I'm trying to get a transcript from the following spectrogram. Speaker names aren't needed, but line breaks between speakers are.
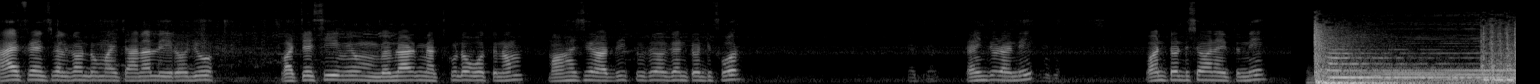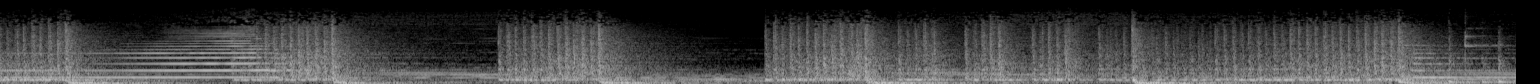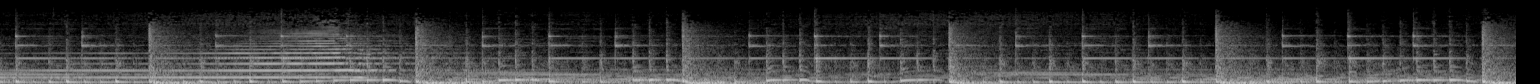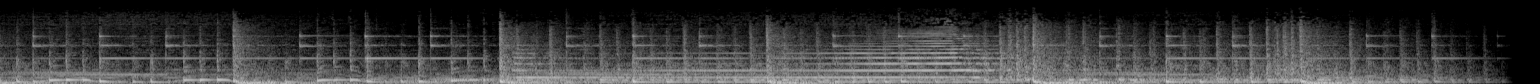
Hi friends welcome to my channel. ఈరోజు వచ్చేసి మేము వెమ్లాడకి నడుచుకుంటూ పోతున్నాం. Mahashivratri two thousand twenty four time చూడండి. వన్ ట్వంటీ సెవెన్ అవుతుంది.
